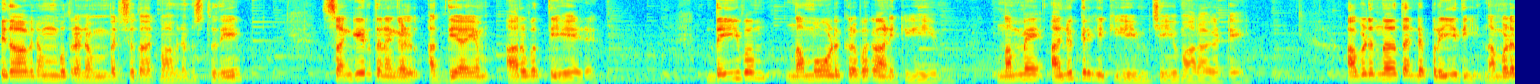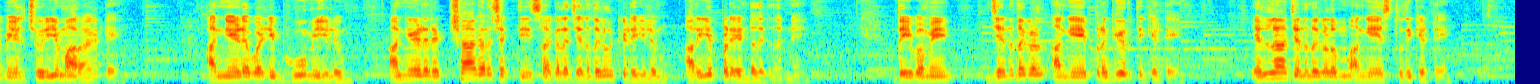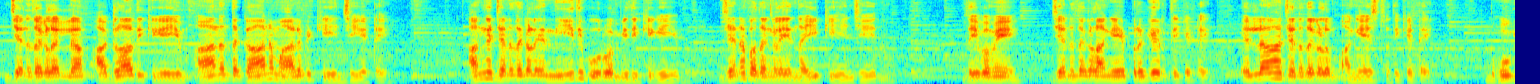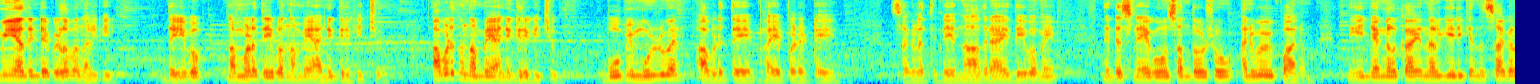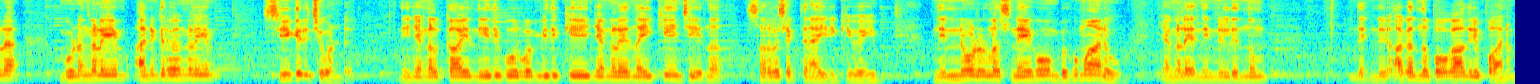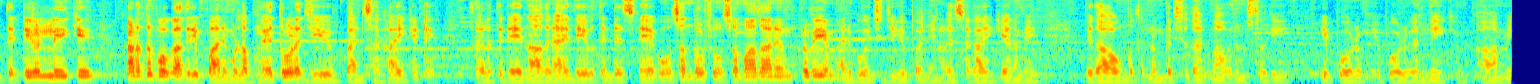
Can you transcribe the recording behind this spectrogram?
പിതാവിനും പുത്രനും പരിശുദ്ധാത്മാവിനും സ്തുതി. സങ്കീർത്തനങ്ങൾ അദ്ധ്യായം അറുപത്തിയേഴ്. ദൈവം നമ്മോട് കൃപ കാണിക്കുകയും നമ്മെ അനുഗ്രഹിക്കുകയും ചെയ്യുമാറാകട്ടെ. അവിടുന്ന് തന്റെ പ്രീതി നമ്മുടെ മേൽ ചൊരിയുമാറാകട്ടെ. അങ്ങയുടെ വഴി ഭൂമിയിലും അങ്ങയുടെ രക്ഷാകര ശക്തി സകല ജനതകൾക്കിടയിലും അറിയപ്പെടേണ്ടതിന് തന്നെ. ദൈവമേ ജനതകൾ അങ്ങയെ പ്രകീർത്തിക്കട്ടെ. എല്ലാ ജനതകളും അങ്ങയെ സ്തുതിക്കട്ടെ. ജനതകളെല്ലാം ആഹ്ലാദിക്കുകയും ആനന്ദഗാനം ആലപിക്കുകയും ചെയ്യട്ടെ. അങ്ങ് ജനതകളെ നീതിപൂർവം വിധിക്കുകയും ജനപദങ്ങളെ നയിക്കുകയും ചെയ്യുന്നു. ദൈവമേ ജനതകൾ അങ്ങയെ പ്രകീർത്തിക്കട്ടെ. എല്ലാ ജനതകളും അങ്ങയെ സ്തുതിക്കട്ടെ. ഭൂമി അതിന്റെ വിളവ് നൽകി. ദൈവം നമ്മുടെ ദൈവം നമ്മെ അനുഗ്രഹിച്ചു. അവിടുന്ന് നമ്മെ അനുഗ്രഹിച്ചു. ഭൂമി മുഴുവൻ അവിടുത്തെ ഭയപ്പെടട്ടെ. സകലത്തിന്റെ നാഥനായ ദൈവമേ നിന്റെ സ്നേഹവും സന്തോഷവും അനുഭവിപ്പാനും നീ ഞങ്ങൾക്കായി നൽകിയിരിക്കുന്ന സകല ഗുണങ്ങളെയും അനുഗ്രഹങ്ങളെയും സ്വീകരിച്ചുകൊണ്ട് നീ ഞങ്ങൾക്കായി നീതിപൂർവം വിധിക്കുകയും ഞങ്ങളെ നയിക്കുകയും ചെയ്യുന്ന സർവശക്തനായിരിക്കുകയും നിന്നോടുള്ള സ്നേഹവും ബഹുമാനവും ഞങ്ങളെ നിന്നിൽ നിന്നും അകന്നു പോകാതിരിപ്പാനും തെറ്റുകളിലേക്ക് കടന്നു പോകാതിരിപ്പാനുമുള്ള ഭയത്തോടെ ജീവിപ്പാൻ സഹായിക്കട്ടെ. സകലത്തിന്റെ നാഥനായ ദൈവത്തിന്റെ സ്നേഹവും സന്തോഷവും സമാധാനവും കൃപയും അനുഭവിച്ച് ജീവിപ്പാൻ ഞങ്ങളെ സഹായിക്കണമേ. പിതാവും പുത്രനും പരിശുദ്ധാത്മാവിനും സ്തുതി. ഇപ്പോഴും എപ്പോഴും എന്നേക്കും. ആമേ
